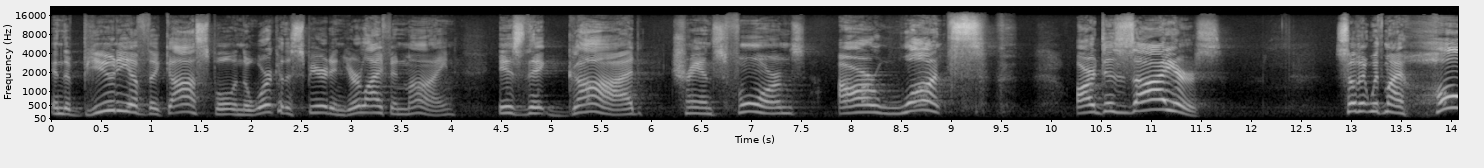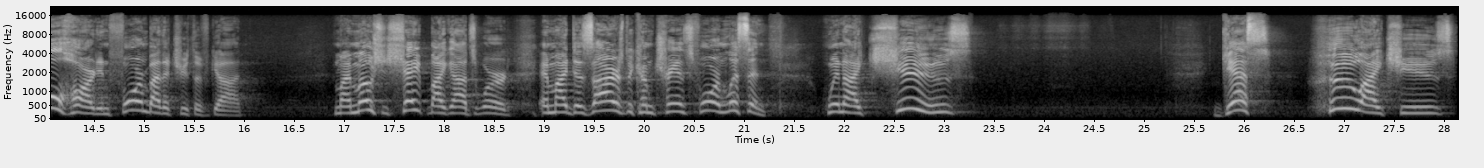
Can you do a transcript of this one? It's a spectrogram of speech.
And the beauty of the gospel and the work of the Spirit in your life and mine is that God transforms our wants, our desires, so that with my whole heart informed by the truth of God, my emotions shaped by God's word, and my desires become transformed. Listen, when I choose, guess who I choose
